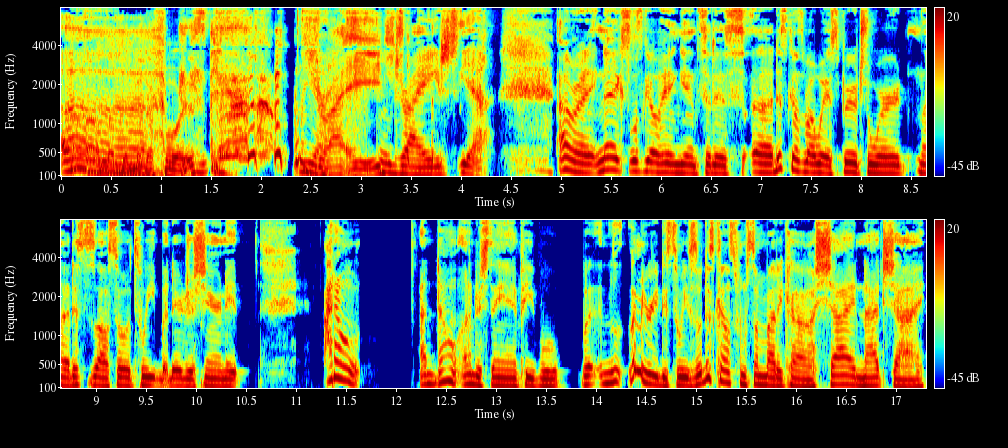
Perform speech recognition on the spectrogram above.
I love the Uh, metaphors. yeah. Dry age. Dry aged, yeah. All right, next, let's go ahead and get into this. Uh, this comes by way of spiritual word. Uh, this is also a tweet, but they're just sharing it. I don't, I don't understand people, but l- let me read this tweet. So this comes from somebody called Shy Not Shy,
